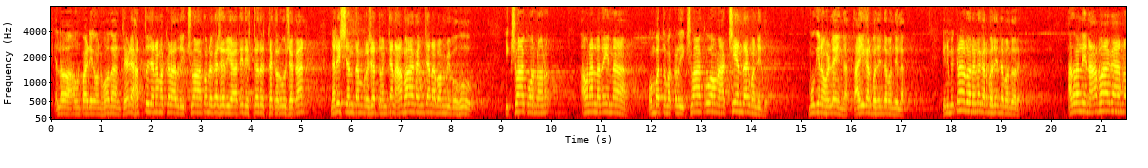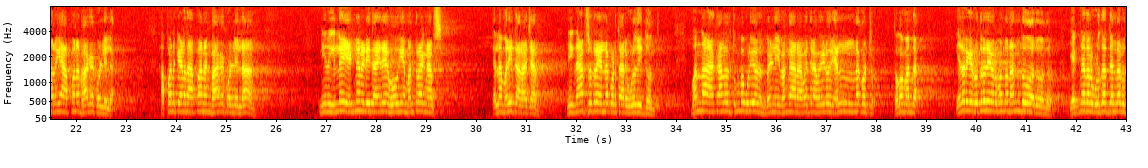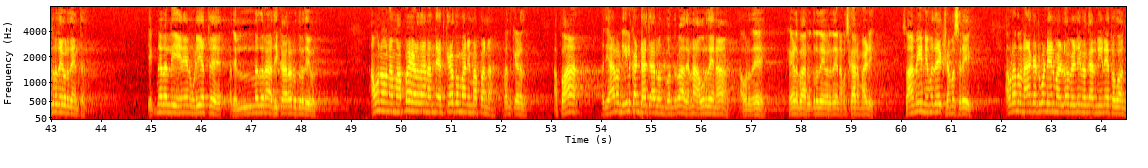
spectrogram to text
ಎಲ್ಲೋ ಅವನ ಪಾಡಿಗೆ ಅವನು ಹೋದ ಹೇಳಿ ಹತ್ತು ಜನ ಮಕ್ಕಳಾದ್ರು ಇಕ್ಷ್ವಾಕು ಮೃಗಶರ್ಯಾತಿ ದಿಷ್ಟದೃಷ್ಟ ಕರೂಷಕಾನ್ ನರಿಷ್ಯಂತಂ ಪ್ರಶದ್ರಂಚ ನಾಭಾಗಂಚ ನಭಂಬಿಬಹು ಇಕ್ಷ್ವಾಕು ಅನ್ನೋನು ಅವನಲ್ಲದೆ ಇನ್ನು ಒಂಬತ್ತು ಮಕ್ಕಳು ಇಕ್ಷ್ವಾಕು ಅವನ ಅಕ್ಷಿ ಅಂದಾಗ ಬಂದಿದ್ದು. ಮೂಗಿನ ಹೊಳ್ಳೆಯಿಂದ, ತಾಯಿ ಗರ್ಭದಿಂದ ಬಂದಿಲ್ಲ. ಇನ್ನು ಮಿಕ್ಕನಾದವರೆಲ್ಲ ಗರ್ಭದಿಂದ ಬಂದವರೆ. ಅದರಲ್ಲಿ ನಾ ಭಾಗ ಅನ್ನೋನಿಗೆ ಅಪ್ಪನ ಭಾಗ ಕೊಡಲಿಲ್ಲ. ಅಪ್ಪನ ಕೇಳಿದ, ಅಪ್ಪ, ನಂಗೆ ಭಾಗ ಕೊಡಲಿಲ್ಲ. ನೀನು ಇಲ್ಲೇ ಯಜ್ಞ ನಡೀತಾ ಇದೆ, ಹೋಗಿ ಮಂತ್ರ ಜ್ಞಾಪ್ಸ್. ಎಲ್ಲ ಮರೀತಾರೆ ಆಚಾರ. ನೀ ಜ್ಞಾಪಿಸಿದ್ರೆ ಎಲ್ಲ ಕೊಡ್ತಾರೆ, ಉಳಿದಿದ್ದು ಅಂತ. ಬಂದ ಆ ಕಾಲದಲ್ಲಿ ತುಂಬ ಉಳಿಯೋದಂತ ಬೆಳ್ಳಿ, ಬಂಗಾರ, ವಜ್ರ, ವೈಡೂರು ಎಲ್ಲ ಕೊಟ್ಟರು ತಗೊಂಬಂದ. ಎದರಿಗೆ ರುದ್ರದೇವರು ಬಂದು, ನಂದು ಅದು ಅಂದರು. ಯಜ್ಞದಲ್ಲಿ ಉಳಿದದ್ದೆಲ್ಲ ರುದ್ರದೇವರದೇ ಅಂತ ಯಜ್ಞದಲ್ಲಿ ಏನೇನು ಉಳಿಯತ್ತೆ ಅದೆಲ್ಲದರ ಅಧಿಕಾರ ರುದ್ರದೇವರು. ಅವನು ನಮ್ಮ ಅಪ್ಪ ಹೇಳ್ದ ನಂದೆ ಅಂತ ಕೇಳ್ಕೊಂಬ ನಿಮ್ಮ ಅಪ್ಪನ ಬಂದು ಕೇಳಿದ್ರು. ಅಪ್ಪ ಅದು ಯಾರೋ ನೀಲಕಂಠಾಚಾರ ಅಂತ ಬಂದರು, ಅದೆಲ್ಲ ಅವ್ರದೇನಾ? ಅವ್ರದೇ. ಹೇಳಬಾ ರುದ್ರದೇವರದೇ, ನಮಸ್ಕಾರ ಮಾಡಿ. ಸ್ವಾಮಿ, ನಿಮ್ಮದೇ ಕ್ಷಮಸ್ರಿ ಅವರಂದ್ರೆ, ನಾ ಕಟ್ಕೊಂಡು ಏನು ಮಾಡಲೋ, ಬೆಳ್ಳಿ ಬಂಗಾರ ನೀನೇ ತಗೋ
